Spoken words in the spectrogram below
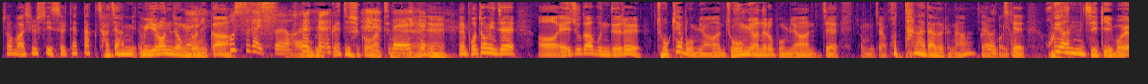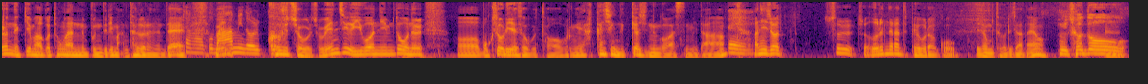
저 마실 수 있을 때 딱 자제합니다. 뭐 이런 정도니까. 네, 포스가 있어요. 어, 그꽤 드실 것 같은데. 예. 보통 이제 어 애주가 분들을 좋게 보면 좋은 면으로 보면 이제 좀 이제 호탕하다 그러나 뭐 그렇죠. 이렇게 호연지기 뭐 이런 느낌하고 통하는 분들이 많다 그러는데 호탕하고 왠- 마음이 넓고. 그렇죠, 그렇죠. 왠지 의원님도 오늘 어 목소리에서부터 그런 게 약간씩 느껴지는 것 같습니다. 네. 아니 저 술저 어른들한테 배우라고 예전부터 그러잖아요. 저도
